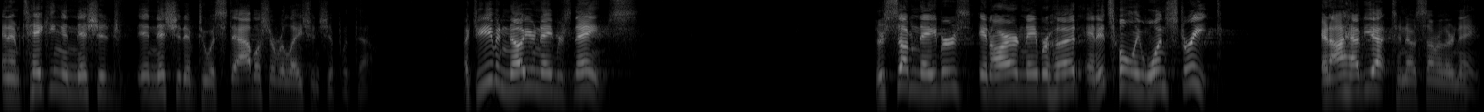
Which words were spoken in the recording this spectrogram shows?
and am taking initiative, initiative to establish a relationship with them? Like, do you even know your neighbor's names? There's some neighbors in our neighborhood, and it's only one street. And I have yet to know some of their names.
